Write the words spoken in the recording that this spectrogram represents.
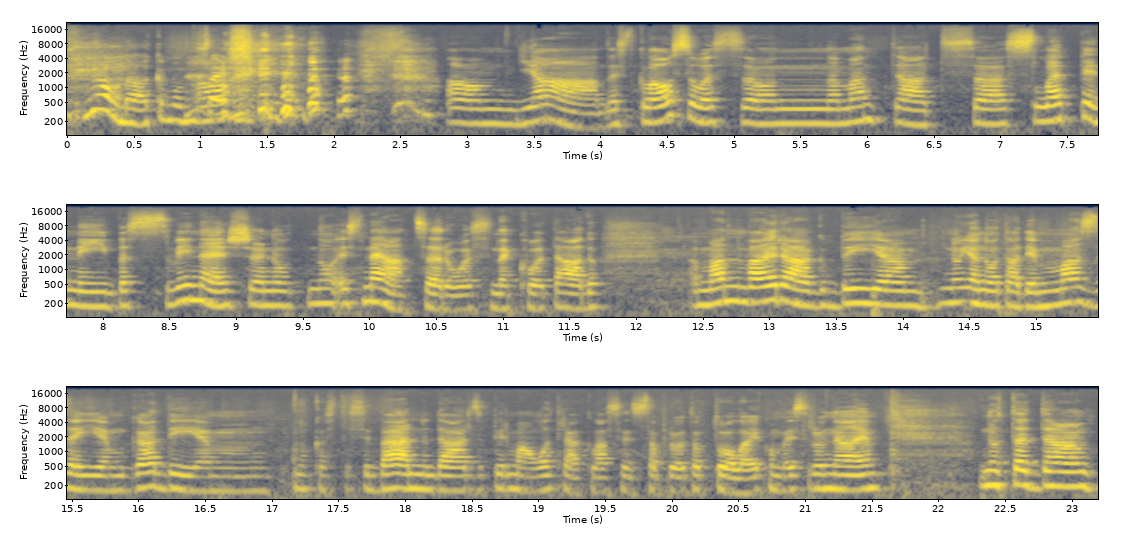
Jaunāka mums ir. um, jā, es klausos, un man tāds uh, slepenības svinēšanu, nu, es neatceros neko tādu. Man vairāk bija nu, ja no tādiem mazajiem gadiem, nu, kas tas ir bērnu dārza, pirmā, otrā klasē, es saprotu, ap to laiku mēs runājam. Nu, tad, um,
